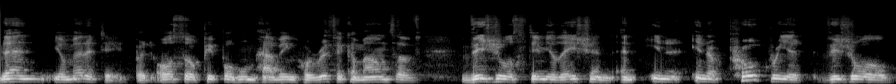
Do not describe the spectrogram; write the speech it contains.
then you'll meditate. But also people whom having horrific amounts of visual stimulation and in inappropriate visual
